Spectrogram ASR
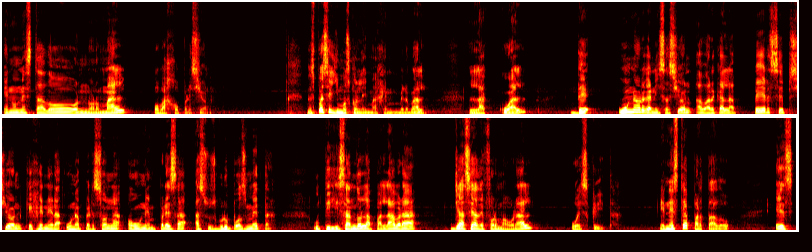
en un estado normal o bajo presión. Después seguimos con la imagen verbal, la cual de una organización abarca la percepción que genera una persona o una empresa a sus grupos meta, utilizando la palabra ya sea de forma oral o escrita. En este apartado es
